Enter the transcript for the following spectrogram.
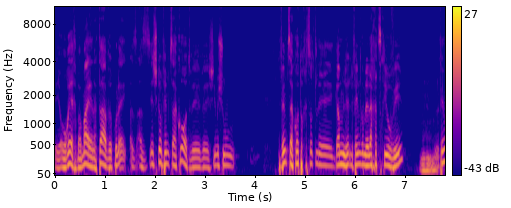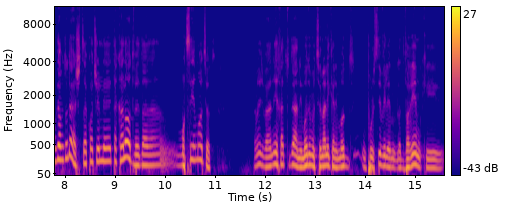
אה, עורך, במאי, נתב וכולי, אז, אז יש גם לפעמים צעקות, ו- ושאם מישהו... לפעמים צעקות מכניסות לפעמים גם ללחץ חיובי, מהמם. לפעמים גם, אתה יודע, יש צעקות של תקלות, ואתה מוציא אמוציות. תמיד, ואני אחד, אתה יודע, אני מאוד אמוציונלי, כי אני מאוד אימפולסיבי לדברים, כי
